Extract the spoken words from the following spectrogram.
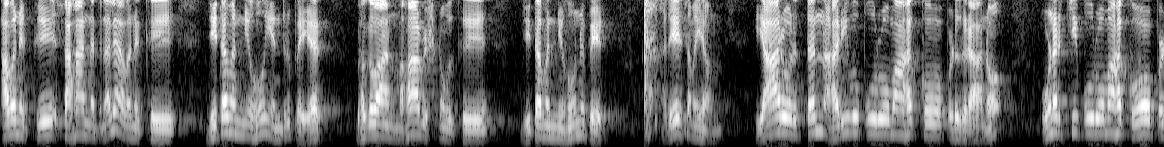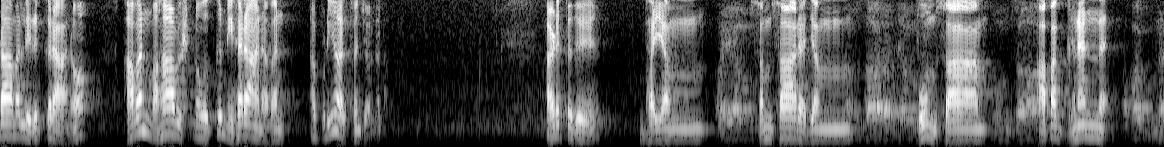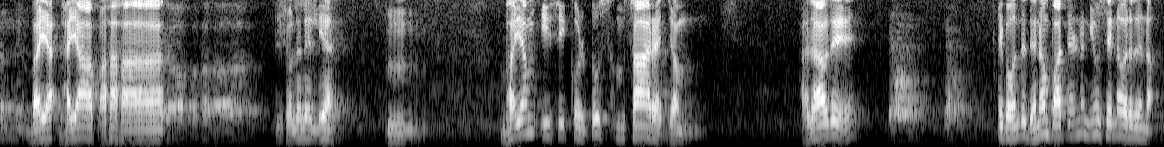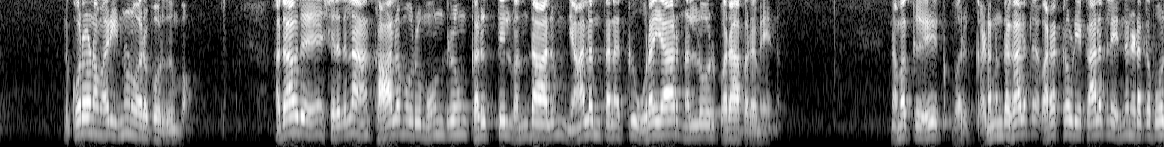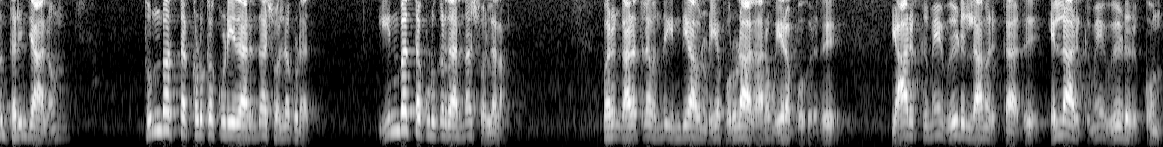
அவனுக்கு சகான்னத்தினால அவனுக்கு ஜிதமன்யுகு என்று பெயர். பகவான் மகாவிஷ்ணுவுக்கு ஜிதமன்யுகுன்னு பேர். அதே சமயம் யார் ஒருத்தன் அறிவுபூர்வமாக கோவப்படுகிறானோ உணர்ச்சி பூர்வமாக கோவப்படாமல் இருக்கிறானோ அவன் மகாவிஷ்ணுவுக்கு நிகரானவன். அப்படியும் அர்த்தம் சொல்லலாம். அடுத்தது பயம் சம்சாரஜம் பும்சாம் அபக்னன் பய பயாபகா இது சொல்லலை இல்லையா? ம். பயம் இஸ் ஈக்குவல் டு சம்சாரஜம். அதாவது இப்போ வந்து தினம் பார்த்தேன்னா நியூஸ் என்ன வருதுன்னா இந்த கொரோனா மாதிரி இன்னொன்று வரப்போகிறதும்பான் அதாவது சிலதெல்லாம் காலம் ஒரு மூன்றும் கருத்தில் வந்தாலும் ஞாலந்தனக்கு உரையார் நல்லோர் பராபரமேன்னு நமக்கு வரு கடந்த காலத்தில் வரக்கூடிய காலத்தில் என்ன நடக்க போகுதுன்னு தெரிஞ்சாலும் துன்பத்தை கொடுக்கக்கூடியதாக இருந்தால் சொல்லக்கூடாது. இன்பத்தை கொடுக்குறதா இருந்தால் சொல்லலாம். வருங்காலத்தில் வந்து இந்தியாவினுடைய பொருளாதாரம் உயரப்போகிறது. யாருக்குமே வீடு இல்லாமல் இருக்காது. எல்லாருக்குமே வீடு இருக்கும்.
